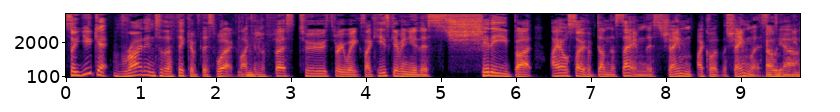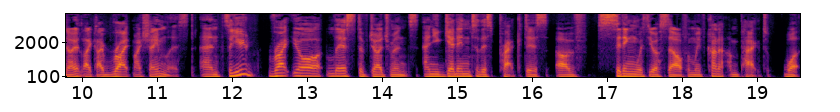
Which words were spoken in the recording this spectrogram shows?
So you get right into the thick of this work, like in mm-hmm. the first two, three weeks. Like he's giving you this shitty, but I also have done the same. This shame, I call it the shame list. Oh, yeah. You know, like I write my shame list. And so you write your list of judgments and you get into this practice of sitting with yourself. And we've kind of unpacked what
